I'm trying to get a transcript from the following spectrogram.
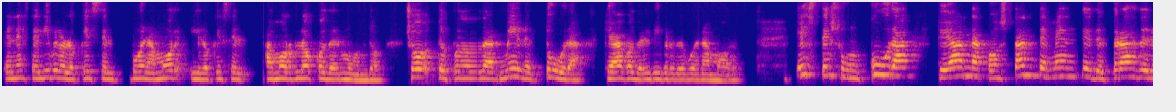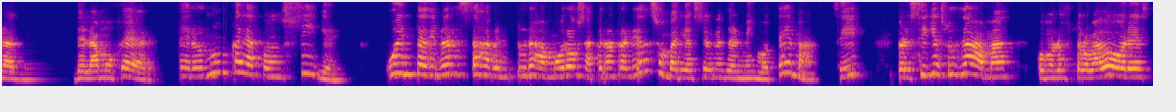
en este libro lo que es el buen amor y lo que es el amor loco del mundo. Yo te puedo dar mi lectura que hago del libro de buen amor. Este es un cura que anda constantemente detrás de la, de la mujer, pero nunca la consigue. Cuenta diversas aventuras amorosas, pero en realidad son variaciones del mismo tema, ¿sí? Persigue a sus damas, como los trovadores,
